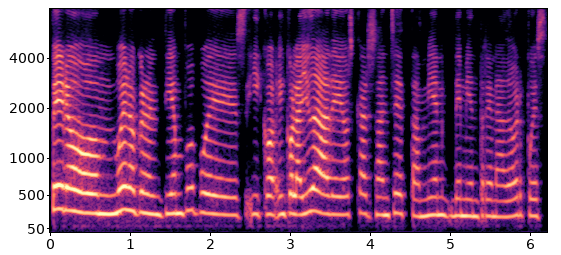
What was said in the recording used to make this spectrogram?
Pero bueno, con el tiempo, pues, y con, la ayuda de Oscar Sánchez, también de mi entrenador, pues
